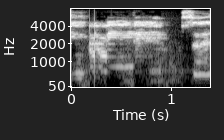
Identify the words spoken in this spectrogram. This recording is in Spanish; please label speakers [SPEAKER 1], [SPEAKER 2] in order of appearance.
[SPEAKER 1] simplemente ustedes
